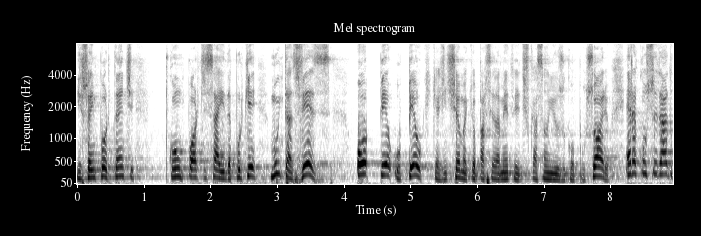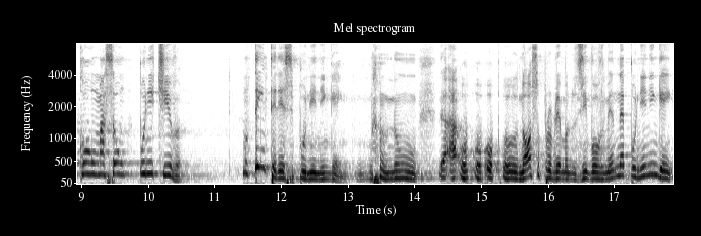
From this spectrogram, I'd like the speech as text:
Isso é importante com o porte de saída, porque muitas vezes o, o PEUC, que a gente chama que é o parcelamento de edificação e uso compulsório, era considerado como uma ação punitiva não tem interesse punir ninguém. Não, a, o, o, o, nosso problema do desenvolvimento não é punir ninguém.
